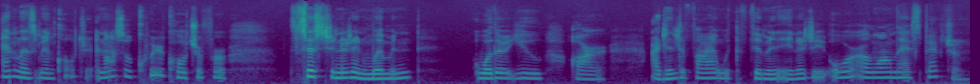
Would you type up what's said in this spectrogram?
and lesbian culture, and also queer culture for cisgendered and women, whether you are identifying with the feminine energy or along that spectrum.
